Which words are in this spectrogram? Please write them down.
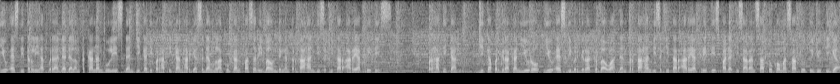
USD terlihat berada dalam tekanan bullish dan jika diperhatikan harga sedang melakukan fase rebound dengan tertahan di sekitar area kritis. Perhatikan, jika pergerakan euro USD bergerak ke bawah dan tertahan di sekitar area kritis pada kisaran 1,17344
